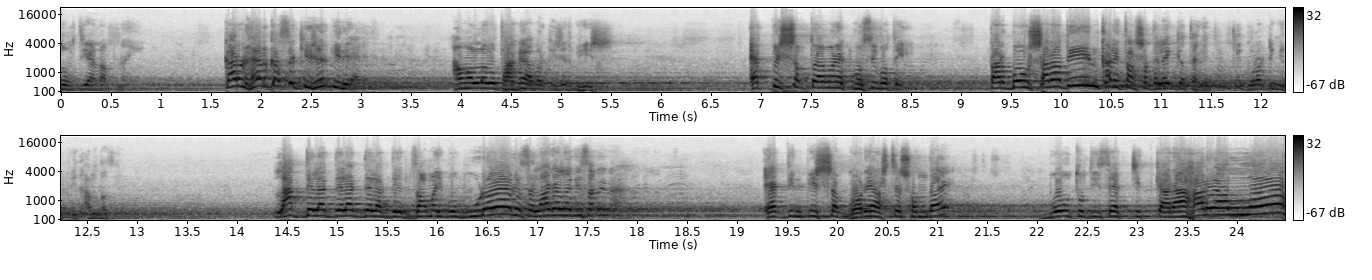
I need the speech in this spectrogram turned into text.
দোষ দিয়া লাভ নাই। কারণ হের কাছে কিসের পিড়ে আমার লগে থাকে আবার কিসের বিষ? এক পিসাব তো এমন এক মুসিবতে তার বউ সারাদিন খালি তার সাথে লেগে থাকে। কি গোলাটি মিরপির আন্দাজে। লাগতে লাগতে লাগতে লাগতে জামাই বউ বুড়ো গেছে, লাগালাগি সারে না। একদিন পিসাব ঘরে আসছে সন্ধ্যায়, বউ তো দিছে এক চিৎকার, আহারে আল্লাহ!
